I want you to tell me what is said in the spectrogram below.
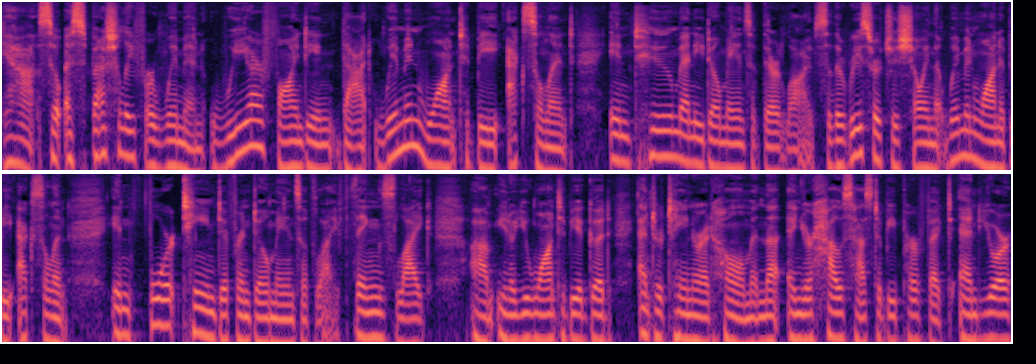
Yeah, so especially for women, we are finding that women want to be excellent in too many domains of their lives. So the research is showing that women want to be excellent in 14 different domains of life. Things like, um, you know, you want to be a good entertainer at home, and that and your house has to be perfect, and your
